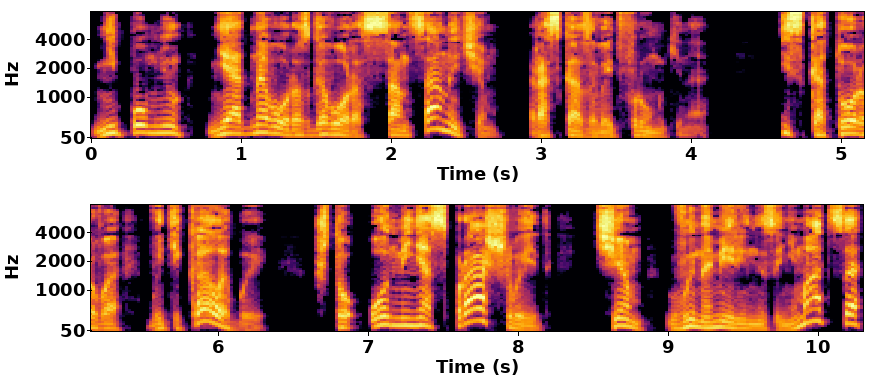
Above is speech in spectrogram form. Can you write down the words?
не помню ни одного разговора с Сан Санычем, рассказывает Фрумкина, из которого вытекало бы, что он меня спрашивает, чем вы намерены заниматься,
